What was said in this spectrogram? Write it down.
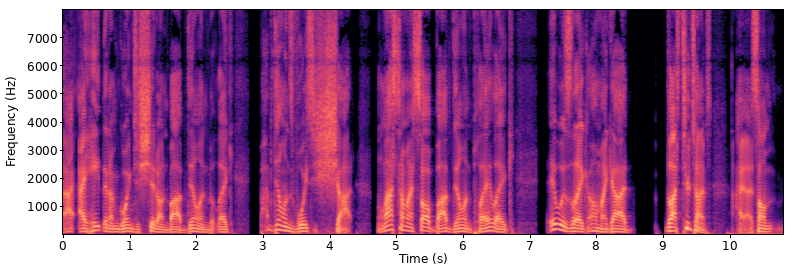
I, I hate that I'm going to shit on Bob Dylan, but like Bob Dylan's voice is shot. The last time I saw Bob Dylan play, like it was like, oh my God. The last two times I, I saw him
